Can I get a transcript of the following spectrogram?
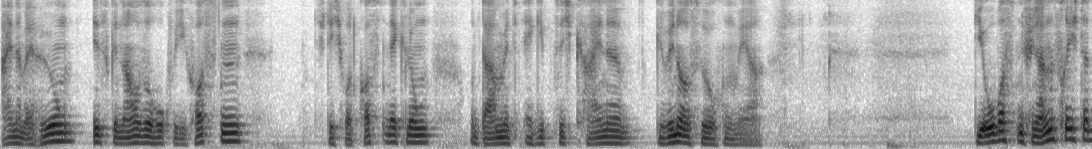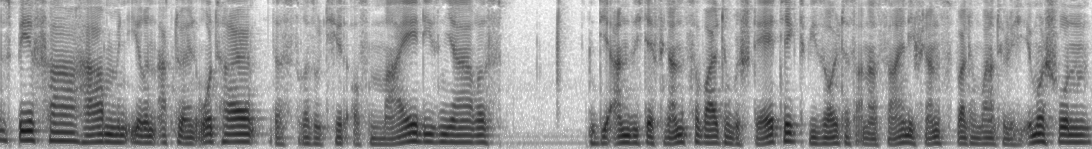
Einnahmeerhöhung, ist genauso hoch wie die Kosten. Stichwort Kostendeckelung. Und damit ergibt sich keine Gewinnauswirkung mehr. Die obersten Finanzrichter des BFH haben in ihrem aktuellen Urteil, das resultiert aus Mai diesen Jahres, die Ansicht der Finanzverwaltung bestätigt. Wie sollte es anders sein? Die Finanzverwaltung war natürlich immer schon,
